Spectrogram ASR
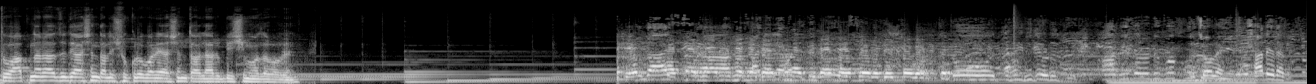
তো আপনারা যদি আসেন তাহলে শুক্রবারে আসেন তাহলে আর বেশি মজা পাবেন। তো এখন ভিতরে ঢুকবো। ভিতরে ঢুকবো তো চলে সাথে থাকুন।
